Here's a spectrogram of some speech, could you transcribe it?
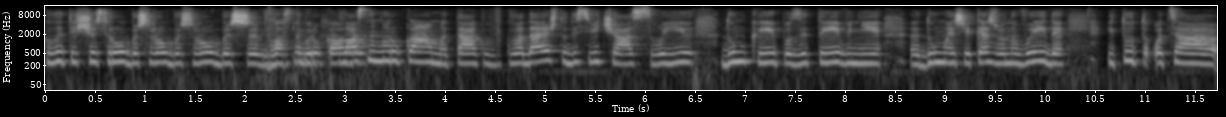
Коли ти щось робиш, робиш, робиш е, Власними руками. власними руками, так вкладаєш туди свій час, свої думки позитивні, е, думаєш, яке ж воно вийде. І тут оця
